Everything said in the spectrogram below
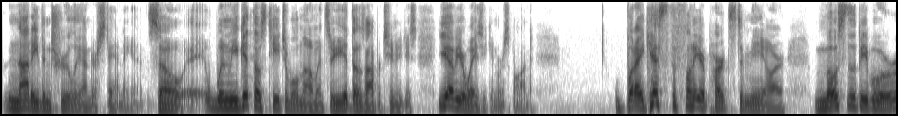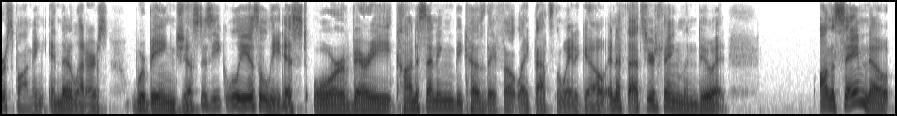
not even truly understanding it. So when you get those teachable moments or you get those opportunities, you have your ways you can respond. But I guess the funnier parts to me are most of the people who were responding in their letters were being just as equally as elitist or very condescending because they felt like that's the way to go. And if that's your thing, then do it. On the same note,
